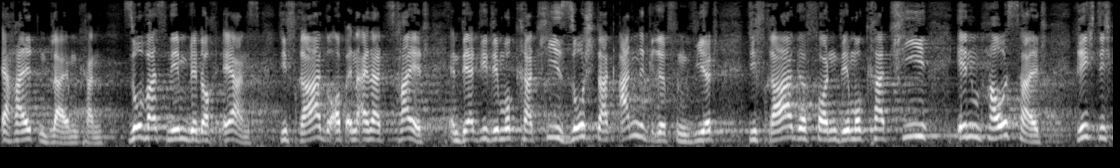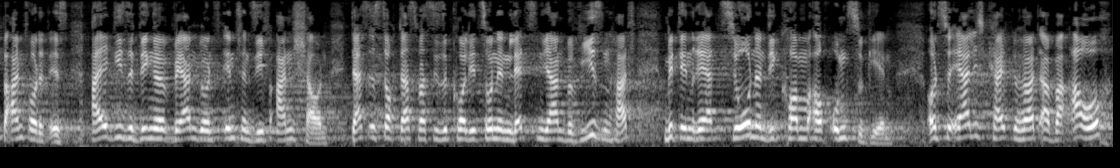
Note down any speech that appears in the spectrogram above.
erhalten bleiben kann. So etwas nehmen wir doch ernst. Die Frage, ob in einer Zeit, in der die Demokratie so stark angegriffen wird, die Frage von Demokratie im Haushalt richtig beantwortet ist, all diese Dinge werden wir uns intensiv anschauen. Das ist doch das, was diese Koalition in den letzten Jahren bewiesen hat, mit den Reaktionen, die kommen, auch umzugehen. Und zur Ehrlichkeit gehört aber auch,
